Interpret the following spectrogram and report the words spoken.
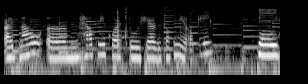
Right now, um, help me first to share the souvenir, okay? Okay,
